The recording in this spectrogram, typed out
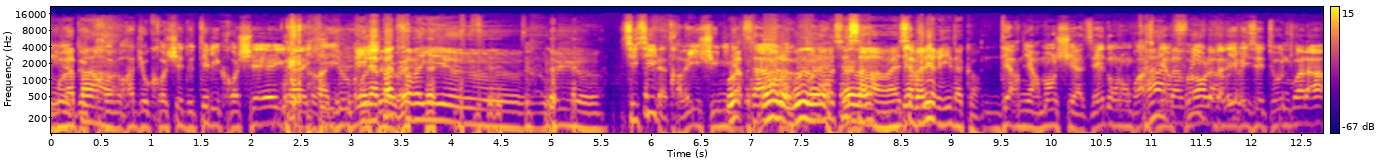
Il euh, de pas- cro- radio crochet, de télécrochet. Il a, il- Radio Mais il a crochet, pas ouais. travaillé euh, rue. euh, si si, il a travaillé chez Universal. ouais, ouais, ouais, voilà, ouais, c'est ouais. ça, ouais, c'est Valérie, d'accord. Dernièrement chez AZ, on l'embrasse Ah, bien bah fort, oui, le bah Valérie oui. Zetoun, voilà.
